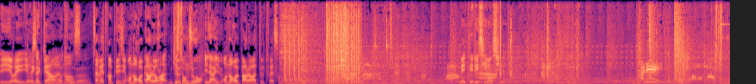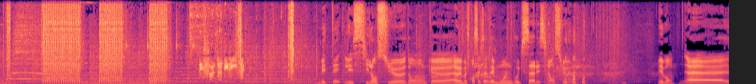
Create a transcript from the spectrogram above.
il, ré- il récupère. on euh, non, retrouve, ça va être un plaisir. On en reparlera. Une question de jour, il arrive. On en reparlera de toute façon. Mettez-les silencieux. Allez Des soldats d'élite Mettez les silencieux, donc. euh, Ah oui, moi je pensais que ça faisait moins de bruit que ça, les silencieux. Mais bon, euh,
